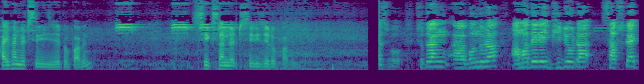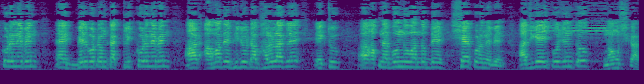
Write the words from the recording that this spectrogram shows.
ফাইভ হান্ড্রেড সিরিজেরও পাবেন। সিক্স হান্ড্রেড সিরিজেরও পাবেন। সুতরাং বন্ধুরা, আমাদের এই ভিডিওটা সাবস্ক্রাইব করে নেবেন। বেল বটনটা ক্লিক করে নেবেন। আর আমাদের ভিডিওটা ভালো লাগলে একটু আপনার বন্ধু বান্ধবদের শেয়ার করে নেবেন। আজকে এই পর্যন্ত, নমস্কার।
